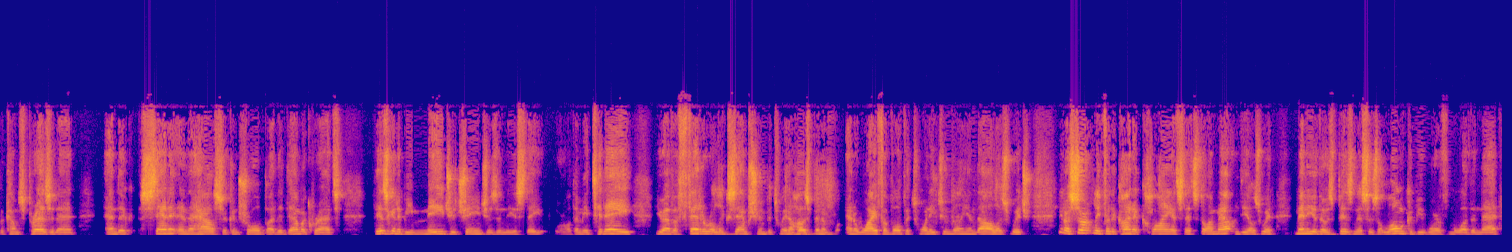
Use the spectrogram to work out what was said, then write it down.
becomes president and the Senate and the House are controlled by the Democrats, there's going to be major changes in the estate world. I mean, today you have a federal exemption between a husband and a wife of over $22 million, which, you know, certainly for the kind of clients that Star Mountain deals with, many of those businesses alone could be worth more than that.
